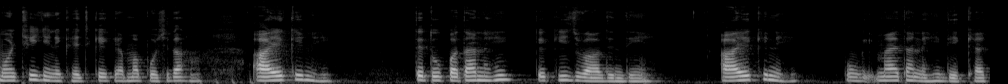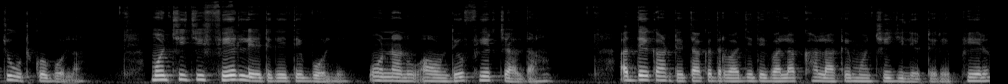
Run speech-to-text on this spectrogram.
ਮੁੰਸ਼ੀ ਜੀ ਨੇ ਖਿੱਚ ਕੇ ਕਿਹਾ, ਮੈਂ ਪੁੱਛਦਾ ਹਾਂ, ਆਏ ਕਿ ਨਹੀਂ? ਤੇ ਤੂੰ ਪਤਾ ਨਹੀਂ ਕਿ ਕੀ ਜਵਾਬ ਦਿੰਦੀ ਹੈ ਆਏ ਕਿ ਨਹੀਂ? ਪੂੰਗੀ, ਮੈਂ ਤਾਂ ਨਹੀਂ ਦੇਖਿਆ, ਝੂਠ ਕੋ ਬੋਲਾਂ? ਮੁੰਚੀ ਜੀ ਫੇਰ ਲੇਟ ਗਏ ਤੇ ਬੋਲੇ, ਉਹਨਾਂ ਨੂੰ ਆਉਣ ਦਿਓ, ਫੇਰ ਚੱਲਦਾ ਹਾਂ। ਅੱਧੇ ਘੰਟੇ ਤੱਕ ਦਰਵਾਜ਼ੇ ਦੇ ਵੱਲ ਅੱਖਾਂ ਲਾ ਕੇ ਮੁੰਚੀ ਜੀ ਲੇਟੇ ਰਹੇ। ਫਿਰ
